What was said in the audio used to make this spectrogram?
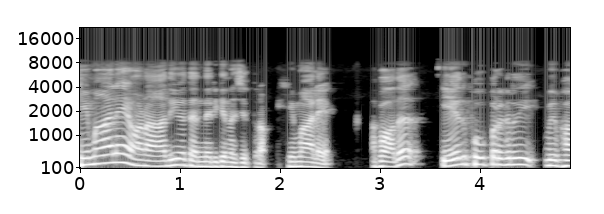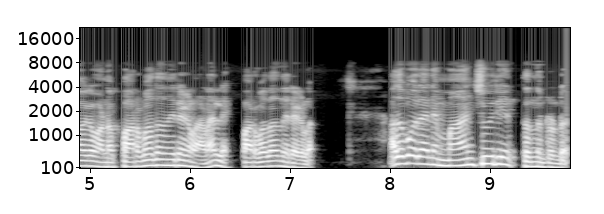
ഹിമാലയമാണ് ആദ്യമേ തന്നിരിക്കുന്ന ചിത്രം ഹിമാലയം. അപ്പോൾ അത് ഏത് ഭൂപ്രകൃതി വിഭാഗമാണ്? പർവതനിരകളാണ് അല്ലെ? പർവതനിരകൾ അതുപോലെ തന്നെ മാഞ്ചൂരിയൻ തന്നിട്ടുണ്ട്.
